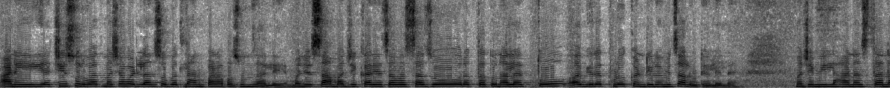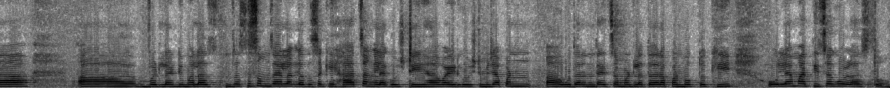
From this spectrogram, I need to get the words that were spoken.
आणि याची सुरुवात माझ्या वडिलांसोबत लहानपणापासून झाली म्हणजे सामाजिक कार्याचा वसा जो रक्तातून आला तो अविरत पुढं कंटिन्यू मी चालू ठेवलेला आहे. म्हणजे मी लहान असताना वडिलांनी मला जसं समजायला लागलं तसं की ह्या चांगल्या गोष्टी ह्या वाईट गोष्टी. म्हणजे आपण उदाहरण द्यायचं म्हटलं तर आपण बघतो की ओल्या मातीचा गोळा असतो.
